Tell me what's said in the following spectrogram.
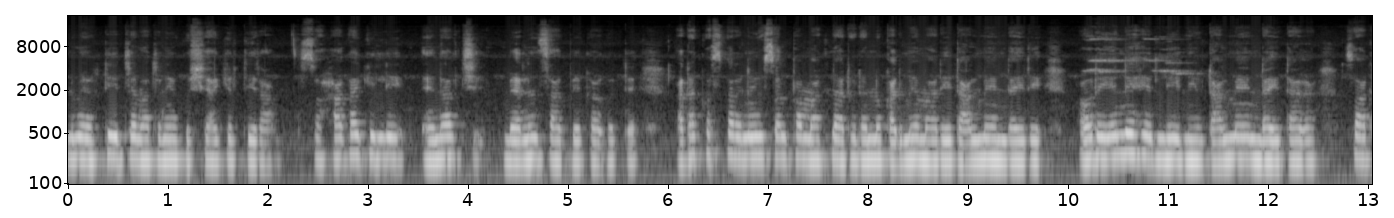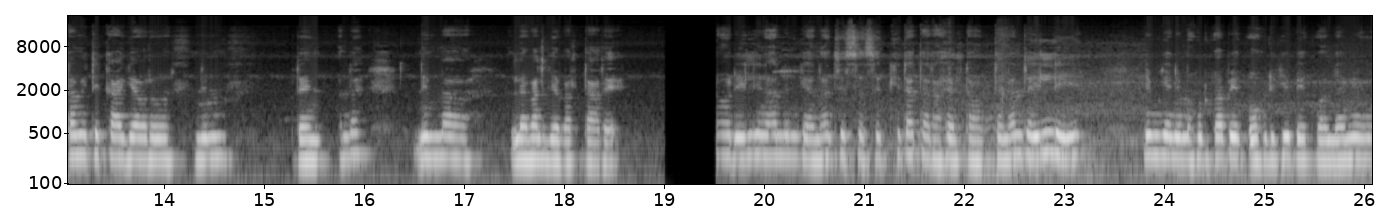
ನಿಮ್ಮ ವ್ಯಕ್ತಿ ಇದ್ದರೆ ಮಾತ್ರ ನೀವು ಖುಷಿಯಾಗಿರ್ತೀರ. ಸೊ ಹಾಗಾಗಿ ಇಲ್ಲಿ ಎನರ್ಜಿ ಬ್ಯಾಲೆನ್ಸ್ ಆಗಬೇಕಾಗುತ್ತೆ. ಅದಕ್ಕೋಸ್ಕರ ನೀವು ಸ್ವಲ್ಪ ಮಾತನಾಡೋದನ್ನು ಕಡಿಮೆ ಮಾಡಿ, ತಾಳ್ಮೆಯಿಂದ ಇರಿ. ಅವರು ಏನೇ ಇರಲಿ, ನೀವು ತಾಳ್ಮೆಯಿಂದ ಇದ್ದಾಗ ಸೊ ಆಟೋಮೆಟಿಕ್ಕಾಗಿ ಅವರು ನಿಮ್ಮ ಬ್ರೈನ್ ಅಂದರೆ ನಿಮ್ಮ ಲೆವೆಲ್ಗೆ ಬರ್ತಾರೆ. ನೋಡಿ, ಇಲ್ಲಿ ನಾನು ನಿಮಗೆ ಎನರ್ಜಿಸ್ ಸಿಕ್ಕಿದ ಥರ ಹೇಳ್ತಾ ಹೋಗ್ತೇನೆ. ಅಂದರೆ ಇಲ್ಲಿ ನಿಮಗೆ ನಿಮ್ಮ ಹುಡುಗ ಬೇಕು, ಹುಡುಗಿ ಬೇಕು ಅಂದರೆ ನೀವು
